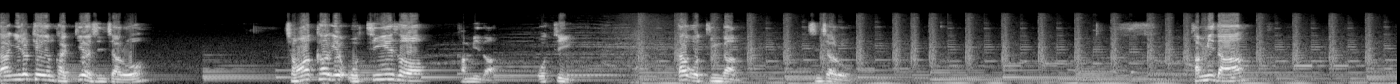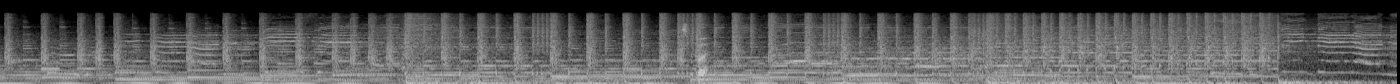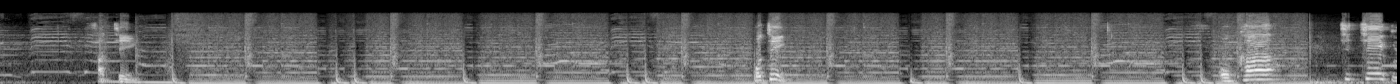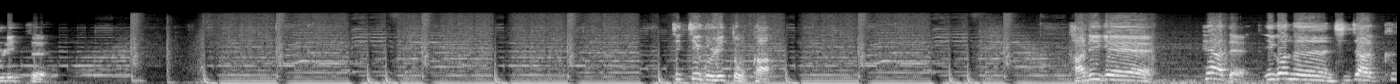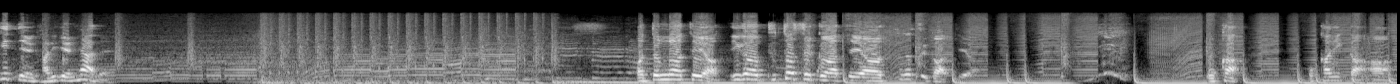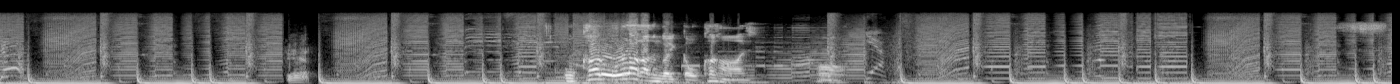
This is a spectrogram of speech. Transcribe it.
딱 이렇게 좀 갈게요 진짜로. 정확하게 오팅해서 갑니다. 오팅. 딱 오팅감. 진짜로. 갑니다. 제발. 사팅 오팅. 오카 TT 굴리트. TT 굴리트 오카. 가리게 해야돼. 이거는 진짜 크기 때문에 가리게 해야돼 어떤 것 같아요? 이거 붙었을 것 같아요? 터졌을 것 같아요? 오카 오카니까 어 오카로 올라가는 거니까 오카 강하지 어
